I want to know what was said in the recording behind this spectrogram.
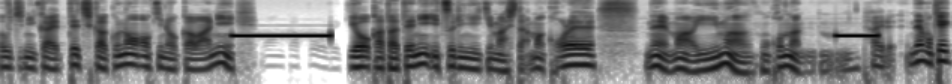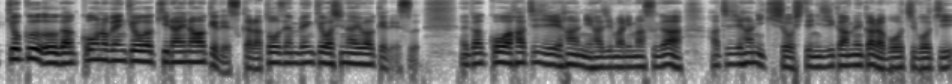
家に帰って近くの沖の川にを片手に釣りに行きました。まあこれね、まあ今もうこんなん入れ。でも結局学校の勉強が嫌いなわけですから当然勉強はしないわけです。学校は8時半に始まりますが8時半に起床して2時間目からぼちぼち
